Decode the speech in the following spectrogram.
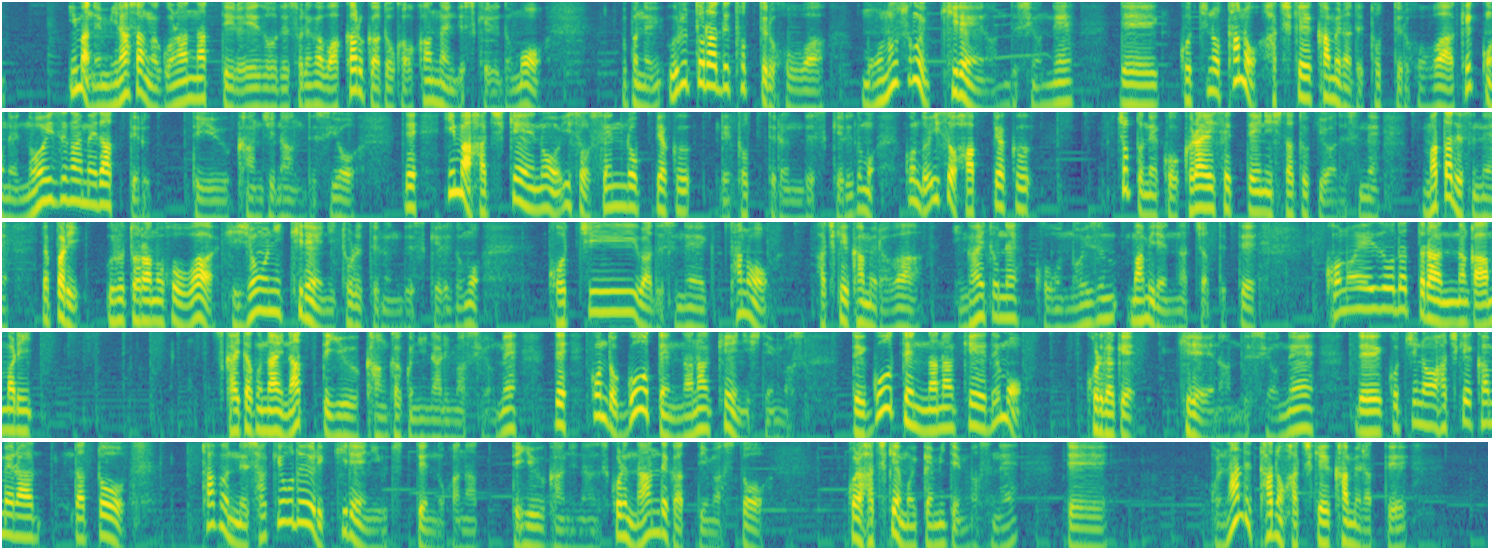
今ね皆さんがご覧になっている映像でそれが分かるかどうか分かんないんですけれどもやっぱねウルトラで撮ってる方はものすごい綺麗なんですよね。でこっちの他の 8K カメラで撮ってる方は結構ねノイズが目立ってるっていう感じなんですよ。で今 8K の ISO1600 で撮ってるんですけれども今度 ISO800 ちょっとねこう暗い設定にした時はですねまたですねやっぱりウルトラの方は非常に綺麗に撮れてるんですけれどもこっちはですね他の 8K カメラは意外とねこうノイズまみれになっちゃっててこの映像だったらなんかあんまり使いたくないなっていう感覚になりますよね。で、今度 5.7K にしてみます。で、5.7K でもこれだけ綺麗なんですよね。でこっちの 8K カメラだと多分ね先ほどより綺麗に映ってんのかなっていう感じなんです。これなんでかって言いますとこれ 8K もう一回見てみますね。でこれなんで他の 8K カメラって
